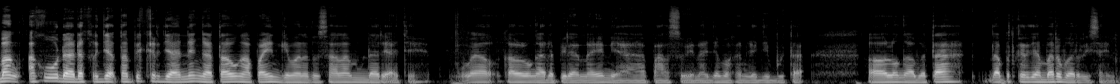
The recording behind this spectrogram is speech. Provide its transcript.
Bang, aku udah ada kerja tapi kerjaannya nggak tahu ngapain gimana tuh salam dari Aceh. Well, kalau lo nggak ada pilihan lain ya palsuin aja makan gaji buta. Kalau lo nggak betah, dapat kerjaan baru baru resign.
